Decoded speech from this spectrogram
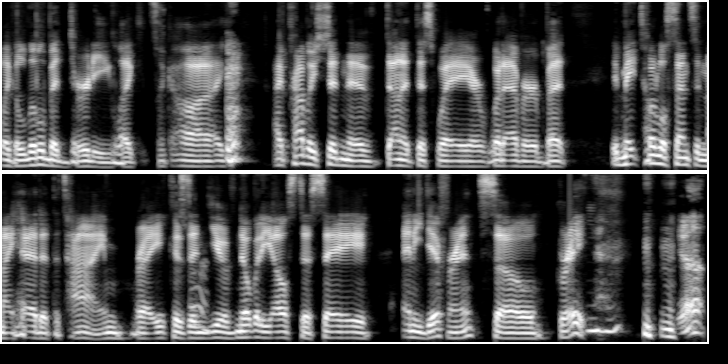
like a little bit dirty. Like it's like, oh, I, I probably shouldn't have done it this way or whatever. But it made total sense in my head at the time, right? Because Sure. then you have nobody else to say any different. So great. Mm-hmm. yeah,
